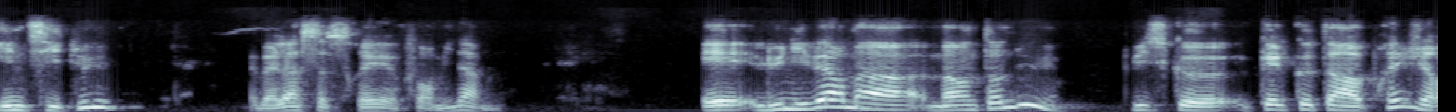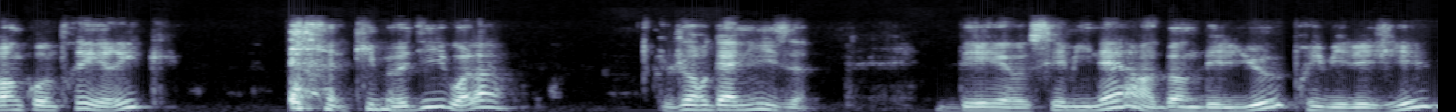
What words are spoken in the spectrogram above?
in situ, eh bien là, ça serait formidable. Et l'univers m'a entendu, puisque quelques temps après, j'ai rencontré Eric qui me dit, voilà, j'organise des euh, séminaires dans des lieux privilégiés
